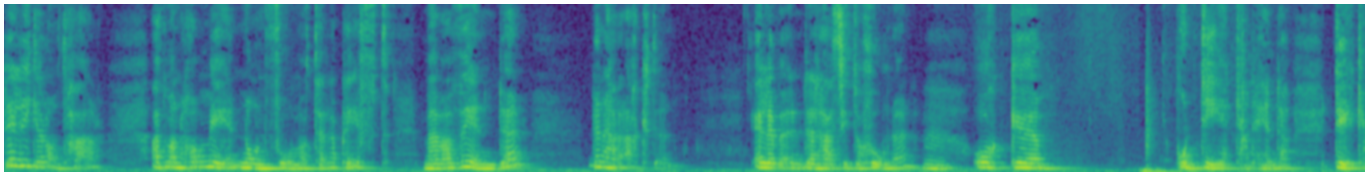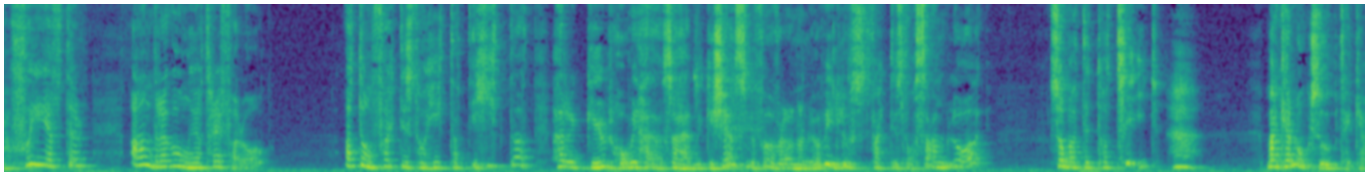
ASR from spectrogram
Det är likadant här. Att man har med någon form av terapeut men man vänder den här akten. Eller den här situationen. Mm. Och, eh, och det kan hända. Det kan ske efter andra gången jag träffar dem. Att de faktiskt har hittat, hittat, herregud har vi här så här mycket känslor för varandra, nu har vi lust faktiskt att ha samlag. Som att det tar tid. Man kan också upptäcka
